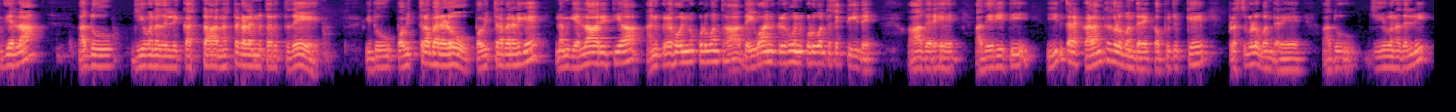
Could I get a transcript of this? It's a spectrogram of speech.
ಇದೆಯಲ್ಲ ಅದು ಜೀವನದಲ್ಲಿ ಕಷ್ಟ ನಷ್ಟಗಳನ್ನು ತರುತ್ತದೆ. ಇದು ಪವಿತ್ರ ಬೆರಳು. ಪವಿತ್ರ ಬೆರಳಿಗೆ ನಮಗೆ ಎಲ್ಲ ರೀತಿಯ ಅನುಗ್ರಹವನ್ನು ಕೊಡುವಂತಹ ದೈವಾನುಗ್ರಹವನ್ನು ಕೊಡುವಂಥ ಶಕ್ತಿ ಇದೆ. ಆದರೆ ಅದೇ ರೀತಿ ಇಂಥರ ಕಳಂಕಗಳು ಬಂದರೆ ಕಪ್ಪು ಚುಕ್ಕೆ, ಪ್ಲಸ್ಗಳು ಬಂದರೆ ಅದು ಜೀವನದಲ್ಲಿ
